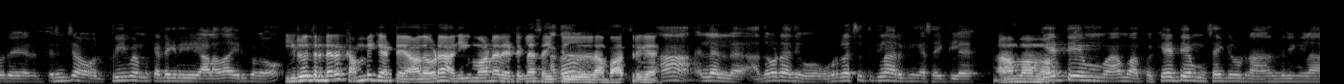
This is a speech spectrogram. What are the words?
ஒரு தெரிஞ்ச ஒரு பிரீமியம் கேட்டகரி ஆளா இருக்கணும். இருபத்தி ரெண்டாயிரம் கம்மி கேட்டேன் அதோட அதிகமான ரேட்டுக்குலாம் சைக்கிள் நான் பாத்திருக்கேன் இல்ல இல்ல. அதோட அது ஒரு லட்சத்துக்குலாம் இருக்குங்க சைக்கிள். ஆமா ஆமா கேடிஎம் ஆமா இப்ப கேடிஎம் சைக்கிள் விடுறான் தெரியுங்களா.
